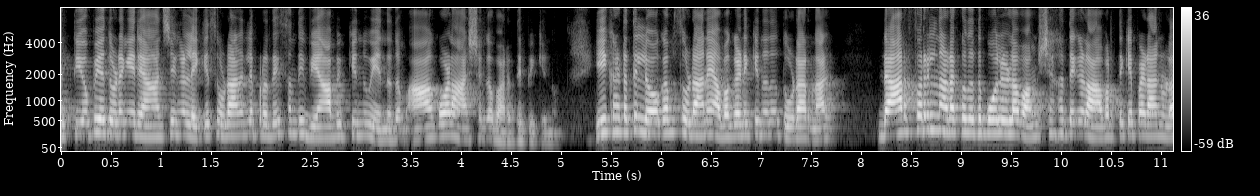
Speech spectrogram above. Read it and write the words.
എത്യോപ്യ തുടങ്ങിയ രാജ്യങ്ങളിലേക്ക് സുഡാനിലെ പ്രതിസന്ധി വ്യാപിക്കുന്നു എന്നതും ആഗോള ആശങ്ക വർദ്ധിപ്പിക്കുന്നു. ഈ ഘട്ടത്തിൽ ലോകം സുഡാനെ അവഗണിക്കുന്നത് തുടർന്നാൽ ഡാർഫറിൽ നടക്കുന്നത് പോലെയുള്ള വംശഹത്യകൾ ആവർത്തിക്കപ്പെടാനുള്ള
